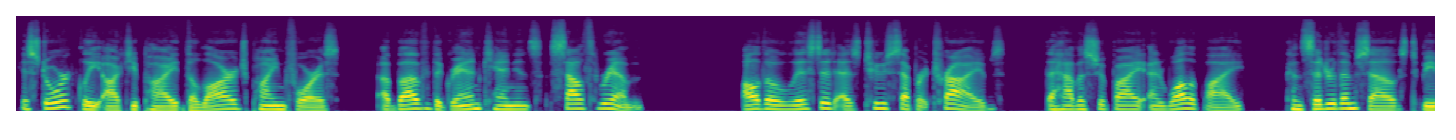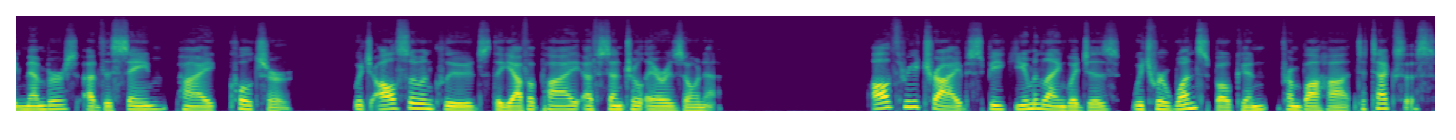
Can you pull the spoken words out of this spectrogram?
historically occupied the large pine forest above the Grand Canyon's south rim. Although listed as two separate tribes, the Havasupai and Hualapai consider themselves to be members of the same Pai culture, which also includes the Yavapai of central Arizona. All three tribes speak Yuman languages which were once spoken from Baja to Texas.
